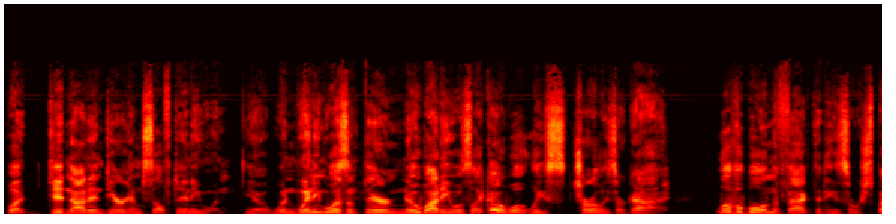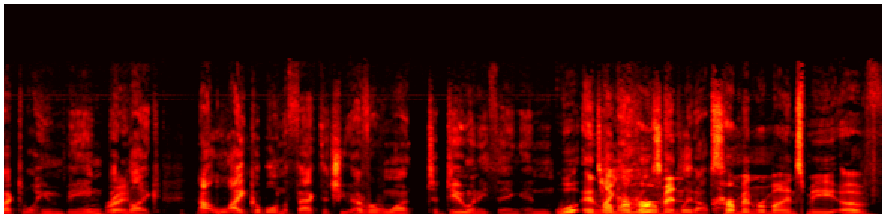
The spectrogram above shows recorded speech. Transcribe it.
but did not endear himself to anyone. You know, when winning wasn't there, nobody was like, "Oh, well, at least Charlie's our guy." Lovable in the fact that he's a respectable human being, but Right. like not likable in the fact that you ever want to do anything. And well, and Tom like Herman, Herman. Herman reminds me of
